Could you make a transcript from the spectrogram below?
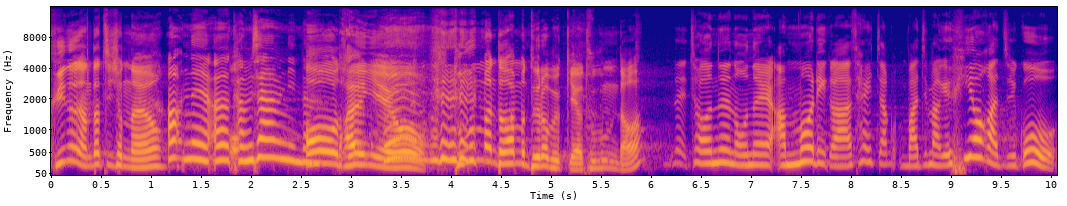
귀는 안 다치셨나요? 어, 네, 아, 감사합니다. 어 다행이에요. 두 분만 더 한번 들어볼게요. 두 분 더. 네 저는 오늘 앞머리가 살짝 마지막에 휘어가지고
